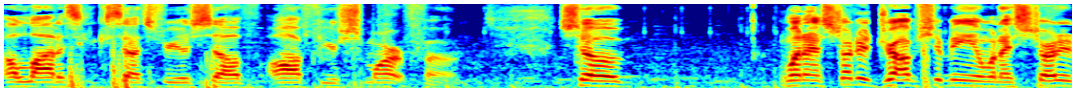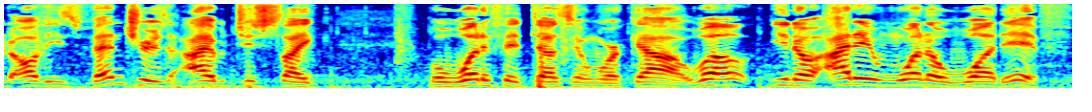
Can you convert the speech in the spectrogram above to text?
a lot of success for yourself off your smartphone. So when I started dropshipping and when I started all these ventures, I just like, well, what if it doesn't work out? Well, you know, I didn't want a what if.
